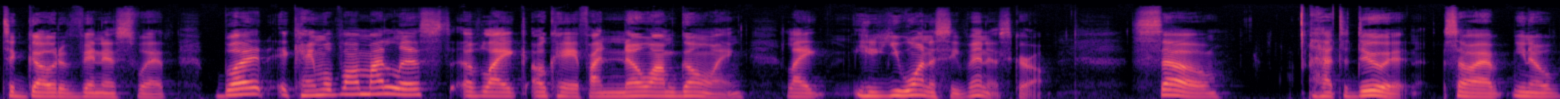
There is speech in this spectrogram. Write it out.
to go to Venice with. But it came up on my list of like, okay, if I know I'm going, like, you, you want to see Venice, girl. So I had to do it. So I, you know,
